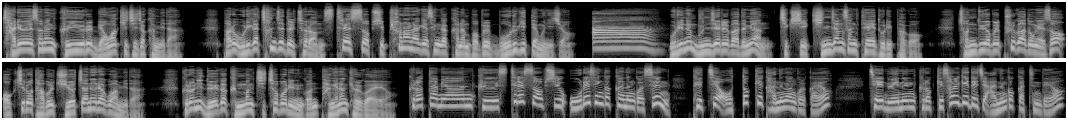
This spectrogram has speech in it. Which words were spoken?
자료에서는 그 이유를 명확히 지적합니다. 바로 우리가 천재들처럼 스트레스 없이 편안하게 생각하는 법을 모르기 때문이죠. 아, 우리는 문제를 받으면 즉시 긴장 상태에 돌입하고 전두엽을 풀가동해서 억지로 답을 쥐어짜내라고 합니다. 그러니 뇌가 금방 지쳐버리는 건 당연한 결과예요. 그렇다면 그 스트레스 없이 오래 생각하는 것은 대체 어떻게 가능한 걸까요? 제 뇌는 그렇게 설계되지 않은 것 같은데요.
